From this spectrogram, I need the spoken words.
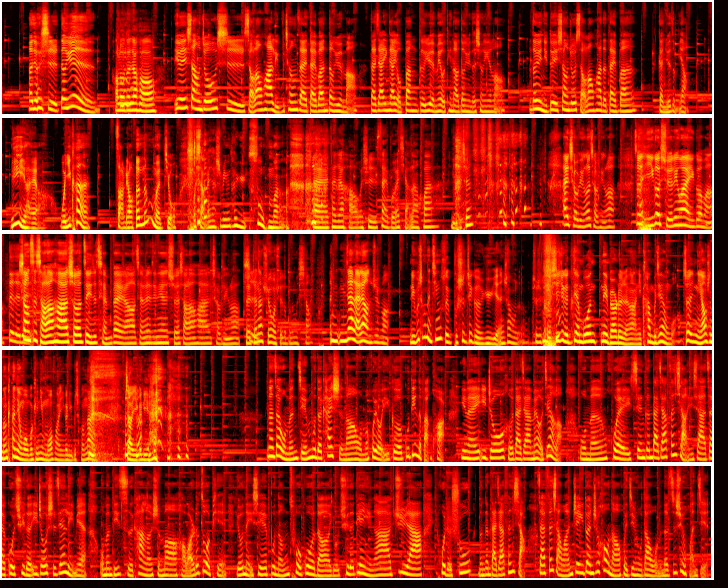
那就是邓韵。Hello，大家好。因为上周是小浪花李不称在代班邓韵嘛，大家应该有半个月没有听到邓韵的声音了。邓韵，你对上周小浪花的代班感觉怎么样？厉害呀！我一看，咋聊了那么久？我想了一下，是不是因为他语速慢啊？哎，大家好，我是赛博小浪花李不称。哎，扯平了，扯平了，就是一个学另外一个嘛。对对对，上次小浪花说自己是前辈，然后前辈今天学小浪花，扯平了。对，是跟他学我学的不那么像。你你再来两句吗。李不称的精髓不是这个语言上的，就是可惜这个电波那边的人啊，你看不见我。这你要是能看见我，我给你模仿一个李不称，那叫一个厉害。那在我们节目的开始呢，我们会有一个固定的板块，因为一周和大家没有见了，我们会先跟大家分享一下，在过去的一周时间里面，我们彼此看了什么好玩的作品，有哪些不能错过的有趣的电影啊、剧啊或者书，能跟大家分享。在分享完这一段之后呢，会进入到我们的资讯环节。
